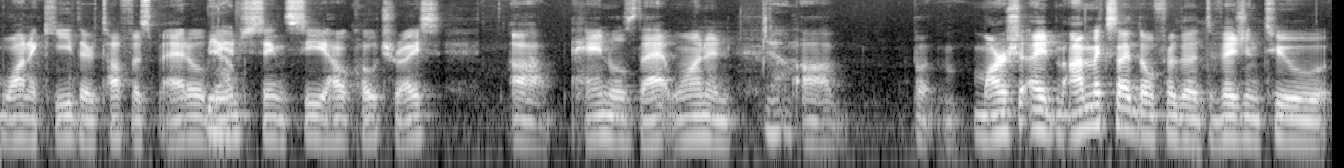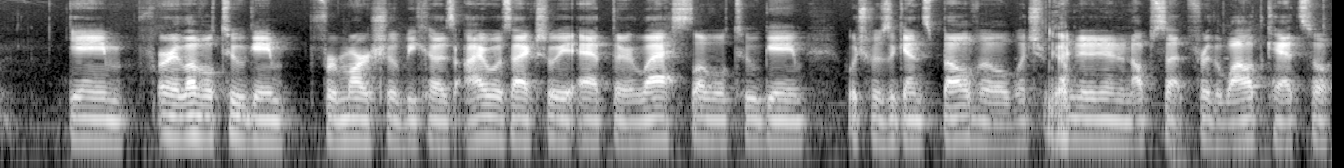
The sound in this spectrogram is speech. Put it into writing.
Waunakee their toughest battle. It'll be yeah. interesting to see how Coach Rice uh, handles that one. And yeah. uh, but Marshall, I, am excited though for the Division two game or level two game for Marshall because I was actually at their last level two game, which was against Belleville, which yep. ended in an upset for the Wildcats. So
